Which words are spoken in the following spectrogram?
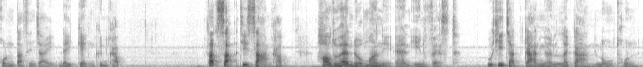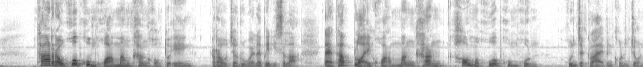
คนตัดสินใจได้เก่งขึ้นครับ ทักษะที่ 3 ครับ how to handle money and invest วิธีจัดการเงินและการลงทุน ถ้าเราควบคุมความมั่งคั่งของตัวเอง เราจะรวยและเป็นอิสระ แต่ถ้าปล่อยความมั่งคั่งเข้ามาควบคุมคุณ คุณจะกลายเป็นคนจน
